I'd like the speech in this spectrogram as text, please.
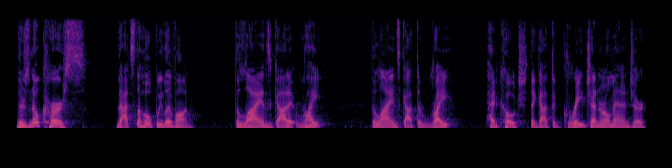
There's no curse. That's the hope we live on. The Lions got it right. The Lions got the right head coach. They got the great general manager,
